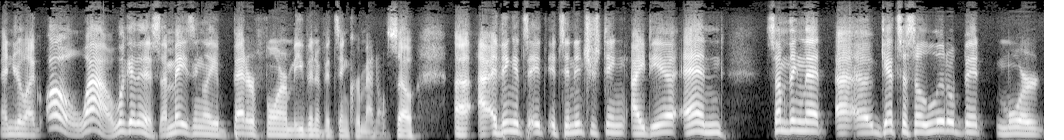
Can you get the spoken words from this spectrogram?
and you're like, oh wow, look at this, amazingly better form, even if it's incremental. So uh, I think it's it, it's an interesting idea and something that uh, gets us a little bit more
